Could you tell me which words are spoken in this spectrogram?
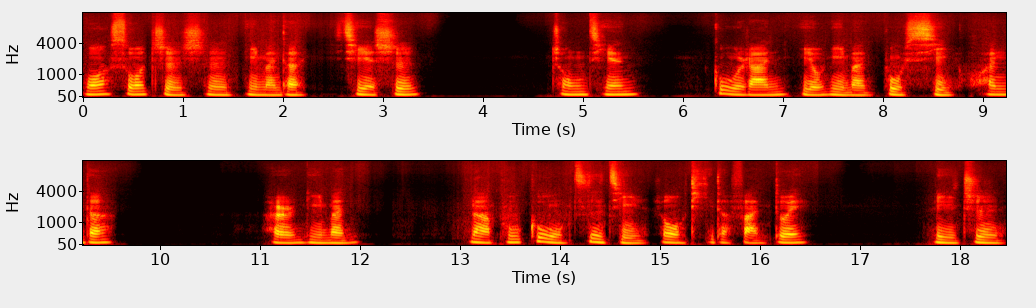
我所指示你们的。一切事中间固然有你们不喜欢的，而你们那不顾自己肉体的反对，立志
